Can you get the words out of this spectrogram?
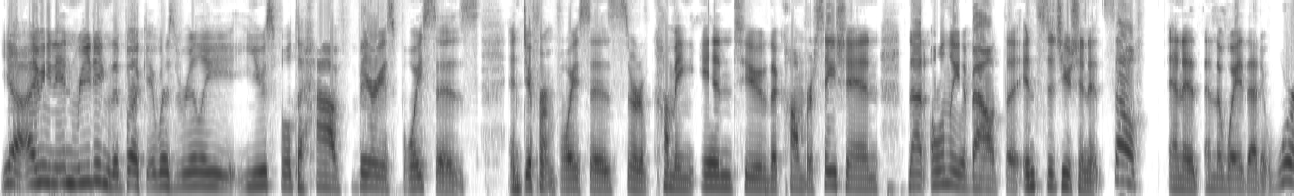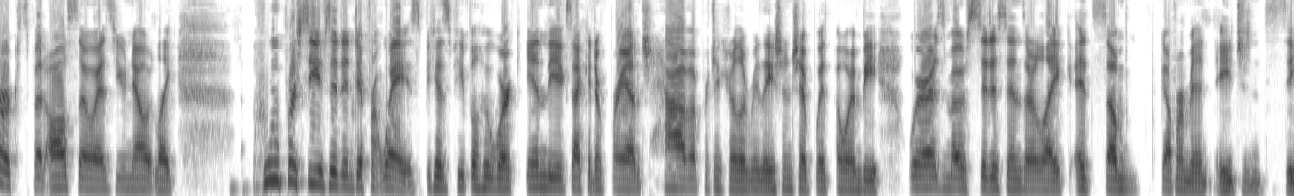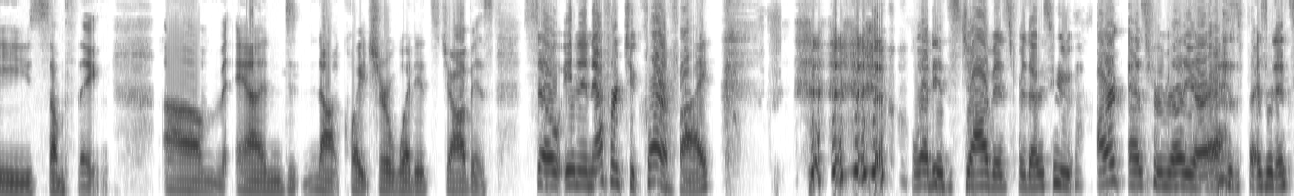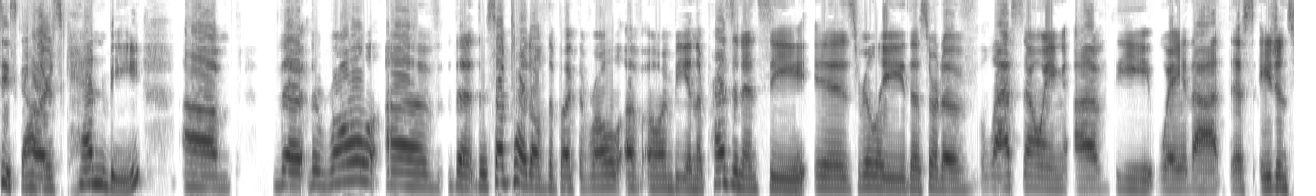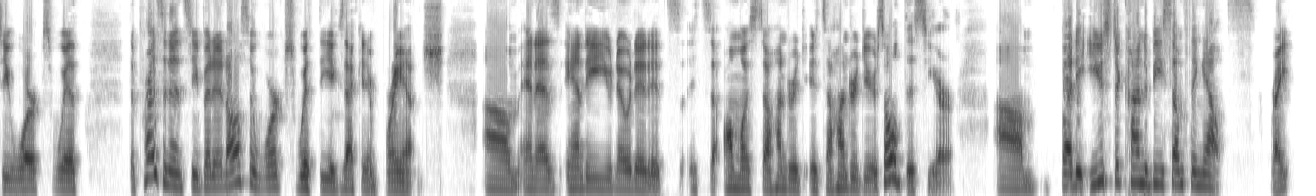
Yeah i mean in reading the book it was really useful to have various voices and different voices sort of coming into the conversation not only about the institution itself and it and the way that it works but also as you note like who perceives it in different ways because people who work in the executive branch have a particular relationship with OMB, whereas most citizens are like, it's some government agency something um, and not quite sure what its job is. So, in an effort to clarify, what its job is for those who aren't as familiar as presidency scholars can be. Um, the the role of the the subtitle of the book the role of omb in the presidency is really the sort of lassoing of the way that this agency works with the presidency but it also works with the executive branch. Um, and as andy you noted it's it's almost 100 it's 100 years old this year. Um, but it used to kind of be something else right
